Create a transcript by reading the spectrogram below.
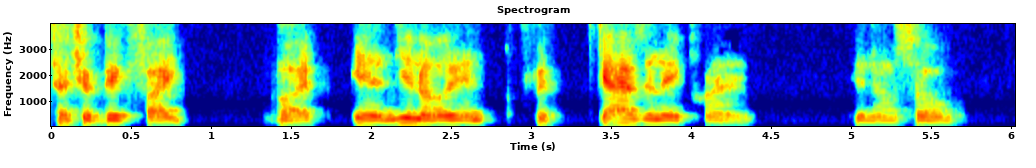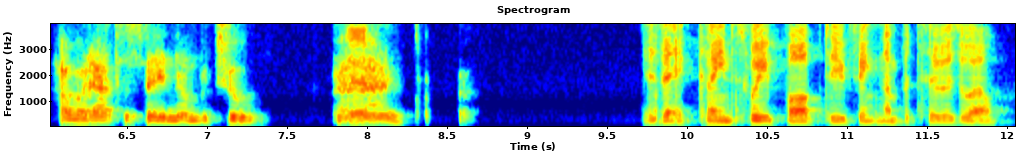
such a big fight. But, and, you know, and for guys in their prime, you know, so I would have to say number two behind. Yeah. Is it a clean sweep, Bob? Do you think number two as well?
